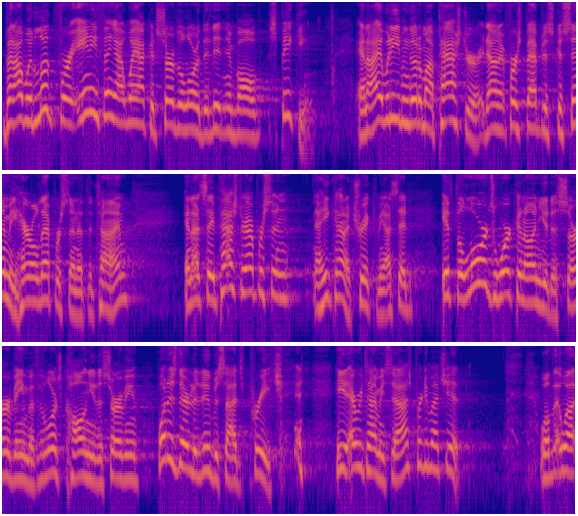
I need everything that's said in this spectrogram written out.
but I would look for anything that way I could serve the Lord that didn't involve speaking. And I would even go to my pastor down at First Baptist Kissimmee, Harold Epperson at the time, and I'd say, Pastor Epperson, now he kind of tricked me. I said, if the Lord's working on you to serve Him, if the Lord's calling you to serve Him, what is there to do besides preach? he, every time he said, that's pretty much it. well, well,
